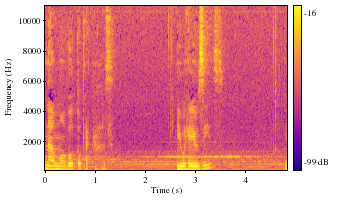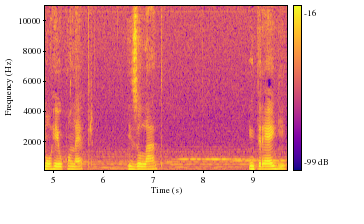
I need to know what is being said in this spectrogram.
Naamã voltou para casa. E o rei Uzias morreu com lepra, isolado, entregue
